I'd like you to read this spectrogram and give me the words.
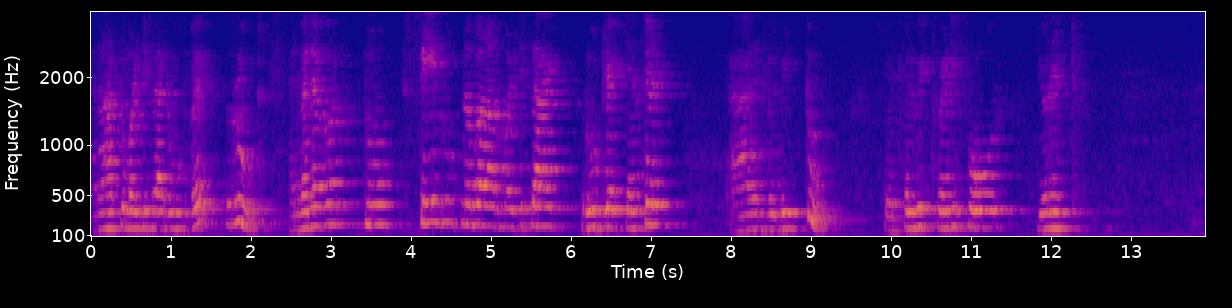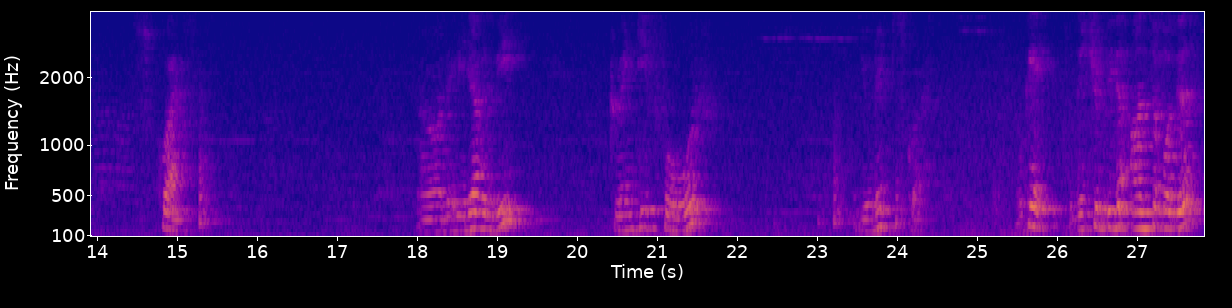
and I have to multiply root with root. And whenever two same root number are multiplied root get cancelled and it will be 2 so it will be 24 unit square. Uh, the area will be 24 unit square. Okay, so this should be the answer for this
